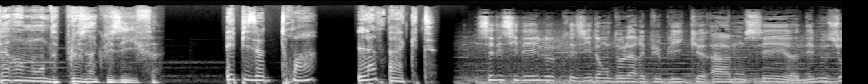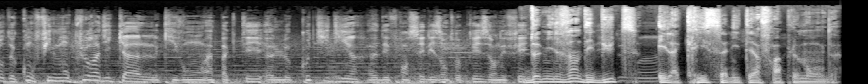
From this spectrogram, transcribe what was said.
Vers un monde plus inclusif. Épisode 3, l'impact. C'est décidé, le président de la République a annoncé euh, des mesures de confinement plus radicales qui vont impacter euh, le quotidien des Français et des entreprises. En effet, 2020 débute et la crise sanitaire frappe le monde.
